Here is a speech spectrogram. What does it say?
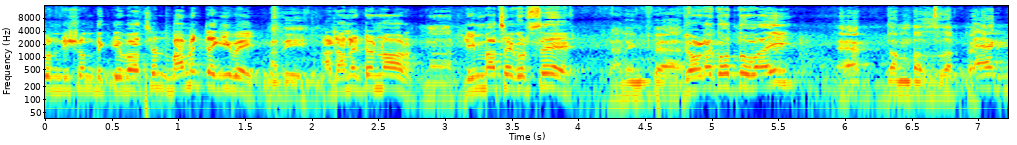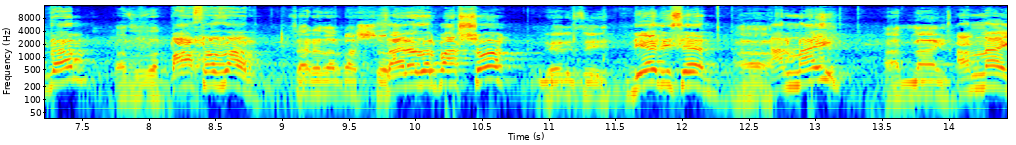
কন্ডিশন দেখতে পাচ্ছেন। বামেরটা কি ভাই? আর ডানেরটা নর। নর। ডিম বাচ্চা করছে? জোড়া কত ভাই? একদম পাঁচ হাজার একদম পাঁচ হাজার। পাঁচ হাজার। চার হাজার পাঁচশো। চার হাজার পাঁচশো? দিয়ে দিছেন? হ্যাঁ। আর নাই? আর নাই। আর নাই?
